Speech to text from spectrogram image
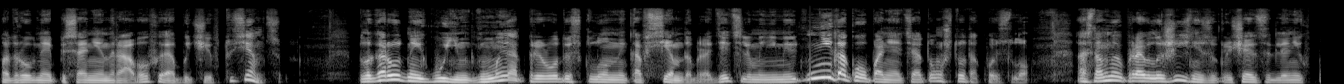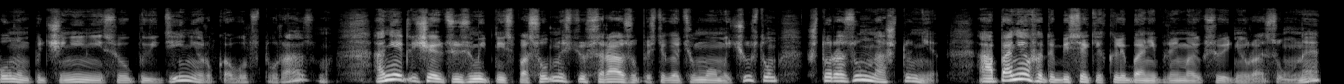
подробное описание нравов и обычаев туземцев. Благородные гуингмы от природы склонны ко всем добродетелям и не имеют никакого понятия о том, что такое зло. Основное правило жизни заключается для них в полном подчинении своего поведения руководству разума. Они отличаются изумительной способностью сразу постигать умом и чувством, что разумно, а что нет. А поняв это, без всяких колебаний принимают к сведению разумное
